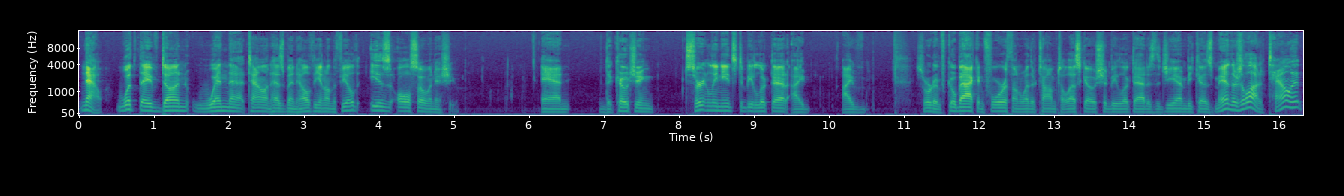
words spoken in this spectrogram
Now, what they've done when that talent has been healthy and on the field is also an issue. And the coaching certainly needs to be looked at. I I sort of go back and forth on whether Tom Telesco should be looked at as the GM because man, there's a lot of talent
